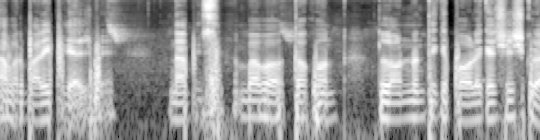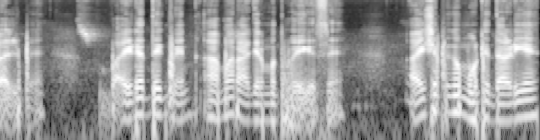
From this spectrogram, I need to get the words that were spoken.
আবার বাড়ি ফিরে আসবে। নাফিস বাবা তখন লন্ডন থেকে পড়ালেখা শেষ করে আসবে। বাড়িটা দেখবেন আবার আগের মতো হয়ে গেছে। আয়েশা বেগম উঠে দাঁড়িয়ে,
